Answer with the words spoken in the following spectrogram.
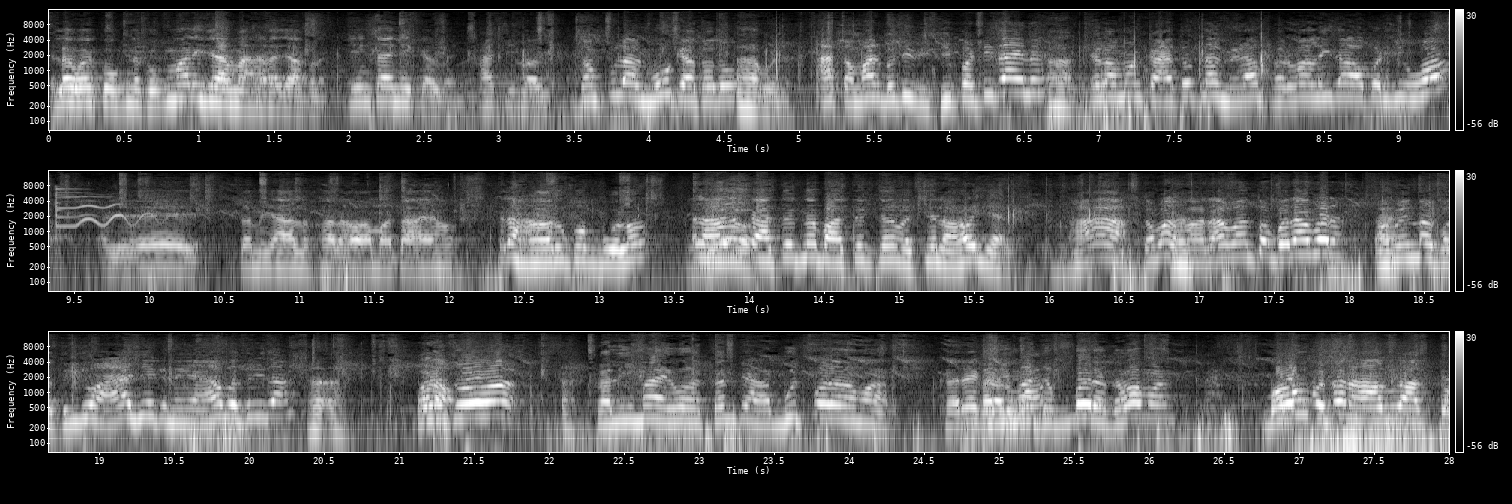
એટલે હોય કોક ને કોક મળી જાય મહારાજ આપણે. ચિંતા નહીં કરવાની. સાચી વાત. ચંપુલાલ હું કહેતો હતો હા બોલો. આ તમારી બધી વિધિ પટી જાય ને એટલે અમને કાયતો ના મેળા ફરવા લઈ જવા પડશે હો. અરે તમે હાલ ફરાવા માટે આયા હો. એટલે હારું કોક બોલો. એટલે હારું. કાચક ને બાચક વચ્ચે લાવો યાર. હા તમારે હરાવાનું તો બરાબર. અમે ભત્રીજો આયા છે કે નહીં આયા ભત્રીજા? પણ તો કલીમાં એવો હતો ને કે આબુ જ પડે અમાર. ખરેખર કલીમાં. જબ્બર હતો પણ. બહુ બધો સારું લાગતો.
